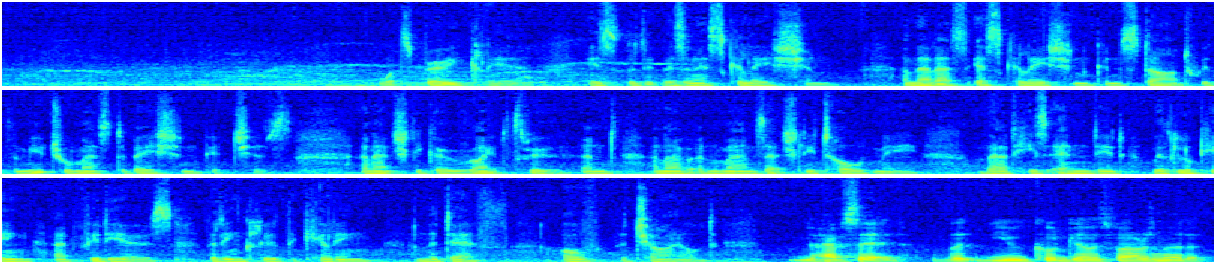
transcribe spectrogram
What's very clear is that it, there's an escalation. And that es escalation can start with the mutual masturbation pictures and actually go right through. And, and, I've, and man's actually told me that he's ended with looking at videos that include the killing and the death of the child. You have said that you could go as far as murder.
